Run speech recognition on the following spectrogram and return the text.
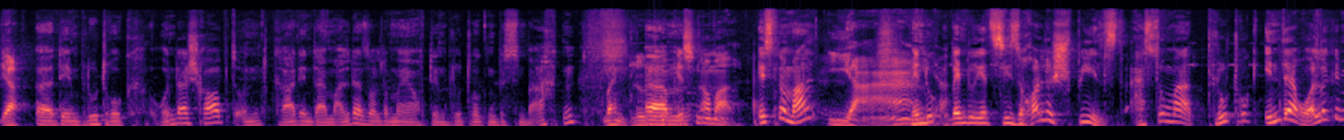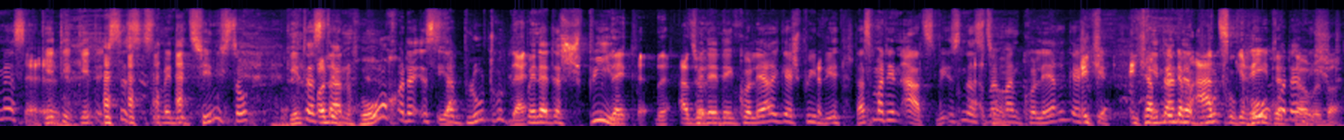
ja. äh, den Blutdruck runterschraubt. Und gerade in deinem Alter sollte man ja auch den Blutdruck ein bisschen beachten. Mein Blutdruck ähm, ist normal. Ist normal? Ja. Wenn du, ja. wenn du jetzt diese Rolle spielst, hast du mal Blutdruck in der Rolle gemessen? Äh, geht, geht, ist das medizinisch so? Geht das dann hoch oder ist ja. der Blutdruck, wenn er das spielt, also, wenn er den Choleriker spielt? Wie, lass mal den Arzt. Wie ist denn das, also, wenn man Choleriker spielt? Ich, ich habe mit dem Arzt geredet darüber. Nicht?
